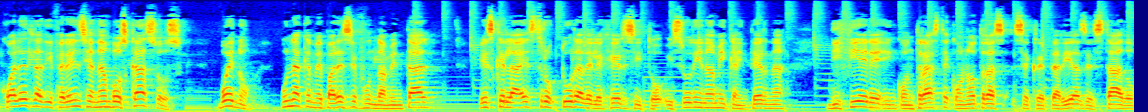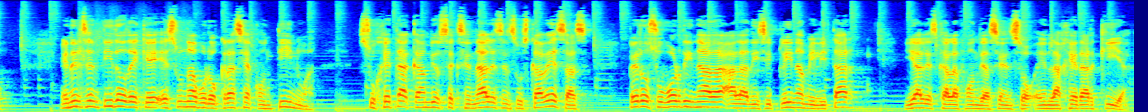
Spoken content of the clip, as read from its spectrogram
¿Cuál es la diferencia en ambos casos? Bueno, una que me parece fundamental es que la estructura del ejército y su dinámica interna difiere en contraste con otras secretarías de Estado, en el sentido de que es una burocracia continua, sujeta a cambios seccionales en sus cabezas, pero subordinada a la disciplina militar y al escalafón de ascenso en la jerarquía.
